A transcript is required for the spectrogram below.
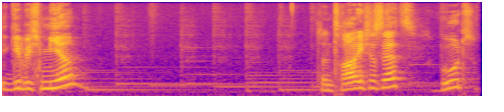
die gebe ich mir. Dann trage ich das jetzt. Gut.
